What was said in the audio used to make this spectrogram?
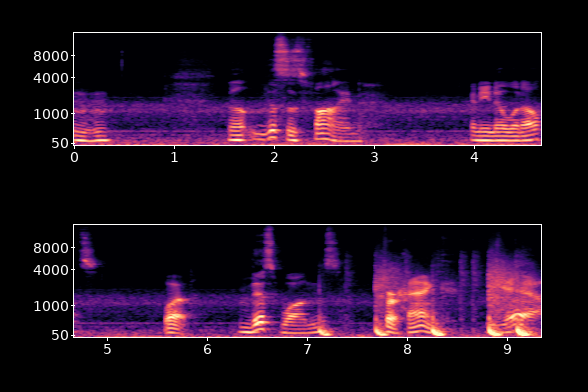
Mm-hmm. Well, this is fine. And you know what else? What? This one's For Hank. yeah.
